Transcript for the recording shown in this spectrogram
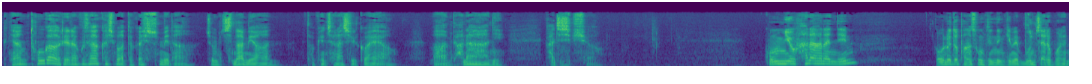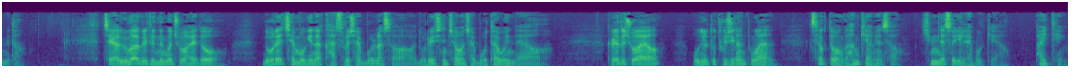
그냥 통과 의례라고 생각하시면 어떨까 싶습니다. 좀 지나면 더 괜찮아질 거예요. 마음 편안히 가지십시오. 06 하나하나님, 오늘도 방송 듣는 김에 문자를 보냅니다. 제가 음악을 듣는 건 좋아해도 노래 제목이나 가수를 잘 몰라서 노래 신청은 잘 못하고 있네요. 그래도 좋아요. 오늘도 2시간 동안 새벽다원과 함께 하면서 힘내서 일해볼게요. 파이팅!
